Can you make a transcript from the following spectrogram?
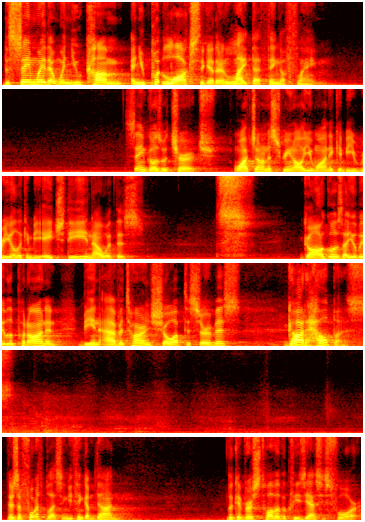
the same way that when you come and you put logs together and light that thing aflame. Same goes with church. Watch it on a screen all you want. It can be real, it can be HD. Now with this goggles that you'll be able to put on and be an avatar and show up to service, God help us. There's a fourth blessing. You think I'm done. Look at verse 12 of Ecclesiastes 4.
